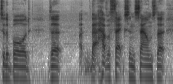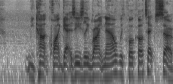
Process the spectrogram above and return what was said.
to the board that that have effects and sounds that you can't quite get as easily right now with Quad Cortex. So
